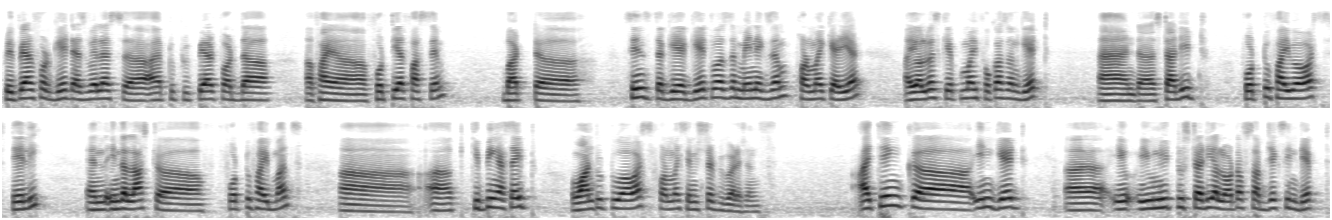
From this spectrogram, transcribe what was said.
prepare for GATE as well as uh, I have to prepare for the fourth year first sem. But since the GATE was the main exam for my career, I always kept my focus on GATE and studied four to five hours daily. And in the last uh, four to five months, uh, uh, keeping aside one to two hours for my semester preparations. I think uh, in GATE uh, you, you need to study a lot of subjects in depth,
